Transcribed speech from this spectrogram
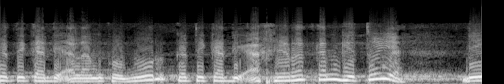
ketika di alam kubur ketika di akhirat kan gitu ya. Di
